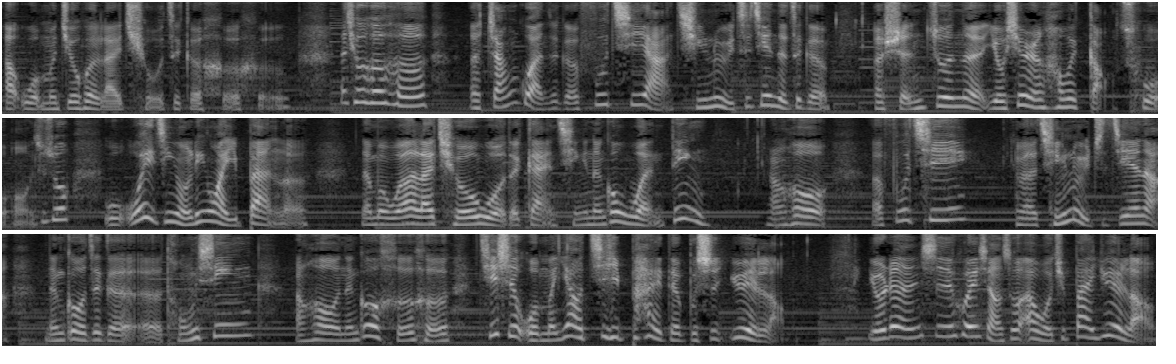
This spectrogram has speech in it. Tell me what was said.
啊，我们就会来求这个和合。那求和合，呃，掌管这个夫妻啊、情侣之间的这个呃神尊呢，有些人还会搞错哦，就说我我已经有另外一半了。那么我要来求我的感情能够稳定，然后呃夫妻呃情侣之间啊能够这个呃同心，然后能够和和。其实我们要祭拜的不是月老，有的人是会想说啊，我去拜月老。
